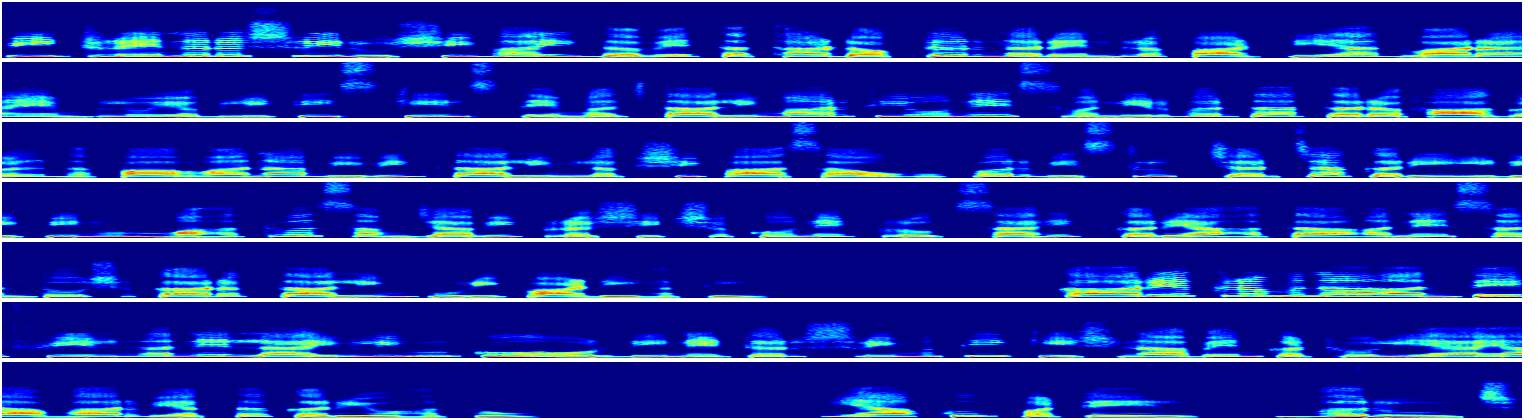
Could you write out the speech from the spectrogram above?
P trainer Shri Rishibhai Dave તથા ડોક્ટર નરેન્દ્ર પાટિયા દ્વારા એમ્પ્લોયેબિલિટી સ્કિલ્સ તેમજ તાલીમાર્થીઓને સ્વનિર્ભરતા તરફ આગળ ધપાવવાના વિવિધ તાલીમલક્ષી પાસાઓ ઉપર વિસ્તૃત ચર્ચા કરી ઈડીપીનું મહત્વ સમજાવી પ્રશિક્ષકોને પ્રોત્સાહિત કર્યા હતા અને સંતોષકારક તાલીમ પૂરી પાડી હતી. કાર્યક્રમના અંતે ફિલ્ડ અને લાઇવલીહુડ કોઓર્ડિનેટર શ્રીમતી કિષ્ણાબેન કઠોલિયાએ આભાર વ્યક્ત કર્યો હતો. યાકુબ પટેલ, ભરૂચ.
